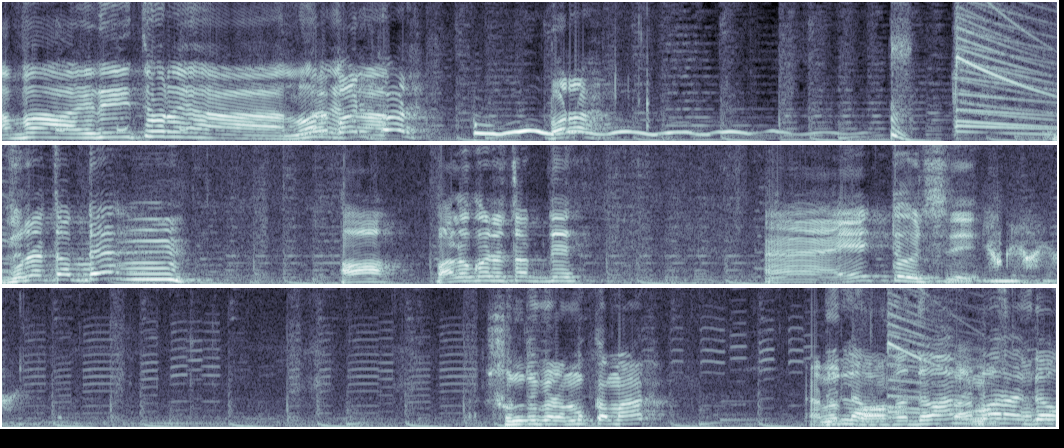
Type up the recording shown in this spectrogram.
আব্বা এটাই তো রে কর। বড়া। জোরে চাপ দে। হ্যাঁ ভালো করে চাপ দে। হ্যাঁ এই তো হচ্ছে সুন্দর করে মুখ মার। দিলাম, ওকে দাও, আমি মারাই দাও।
